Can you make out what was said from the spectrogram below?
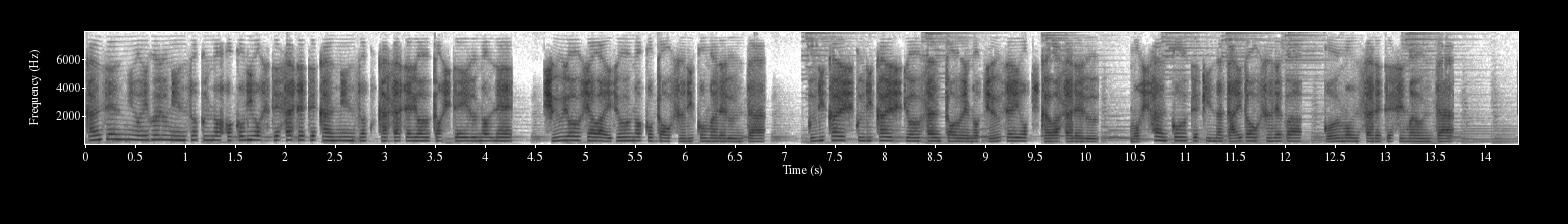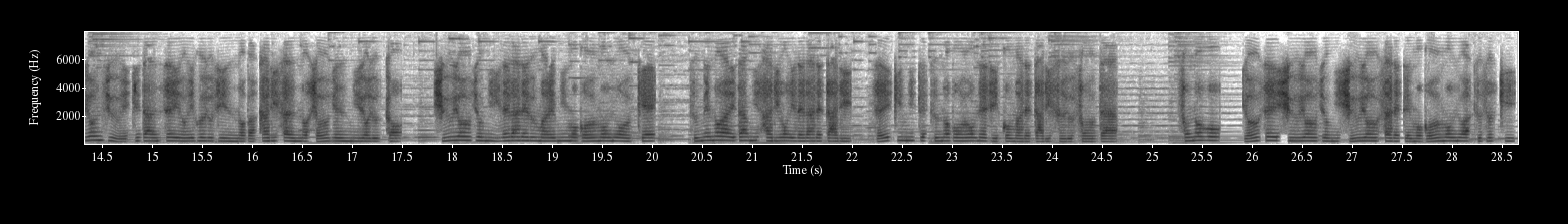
完全にウイグル民族の誇りを捨てさせて漢民族化させようとしているのね。収容者は異常のことを刷り込まれるんだ。繰り返し繰り返し共産党への忠誠を誓わされる。もし反抗的な態度をすれば、拷問されてしまうんだ。41男性ウイグル人のバカリさんの証言によると、収容所に入れられる前にも拷問を受け、爪の間に針を入れられたり、正規に鉄の棒をねじ込まれたりするそうだ。その後、強制収容所に収容されても拷問は続き、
